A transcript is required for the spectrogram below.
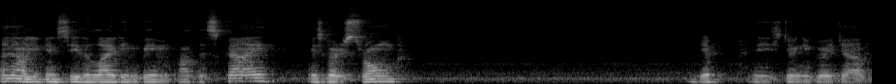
and now you can see the lighting beam of the sky. Is very strong. Yep he's doing a great job.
